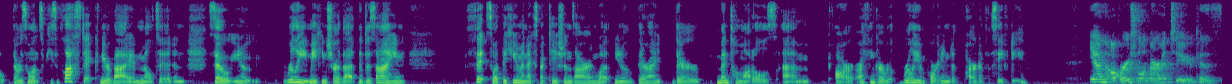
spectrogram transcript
oh, there was once a piece of plastic nearby and melted. And so, you know, really making sure that the design fits what the human expectations are and what, you know, their their mental models um, are, I think are really important part of safety. Yeah, and the operational environment too, because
